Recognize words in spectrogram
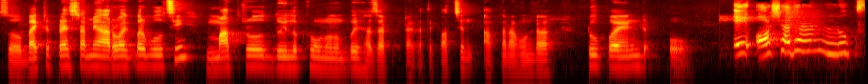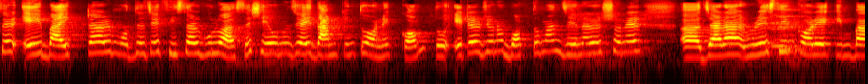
সো বাইকটার প্রাইসটা আমি আরও একবার বলছি, মাত্র দুই লক্ষ উননব্বই হাজার টাকাতে পাচ্ছেন আপনারা হোন্ডা টু পয়েন্ট ও এই অসাধারণ লুকসের এই বাইকটার মধ্যে যে ফিচারগুলো আছে সেই অনুযায়ী দাম কিন্তু অনেক কম। তো এটার জন্য বর্তমান জেনারেশনের যারা রেসিং করে কিংবা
